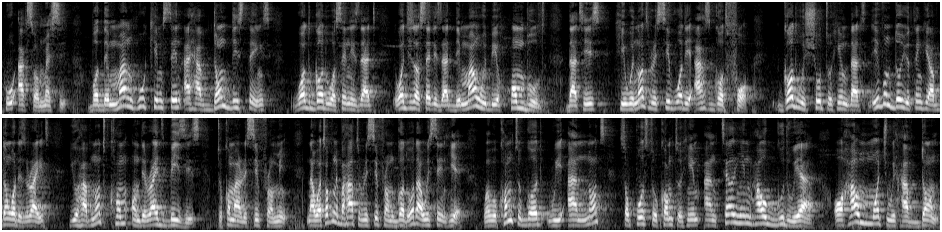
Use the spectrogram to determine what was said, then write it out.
who asked for mercy. But the man who came saying, I have done these things, what God was saying is that, what Jesus said is that the man will be humbled. That is, he will not receive what he asked God for. God will show to him that even though you think you have done what is right, you have not come on the right basis to come and receive from me. Now, we're talking about how to receive from God. What are we saying here? When we come to God, we are not supposed to come to Him and tell Him how good we are or how much we have done.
